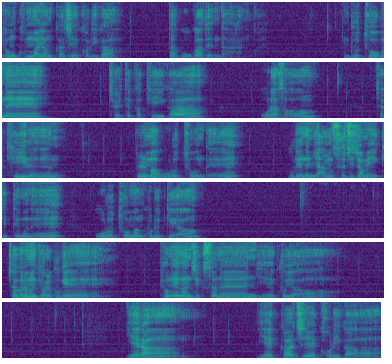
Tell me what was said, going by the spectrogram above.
0,0까지의 거리가 딱 5가 된다라는 거예요. 루트 5분의 절대값 k가 5라서 자 k는 뿔막 5루트 5인데 우리는 양수 지점에 있기 때문에 5루트 5만 고를게요. 자 그러면 결국에 평행한 직선은 얘고요. 얘랑 얘까지의 거리가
